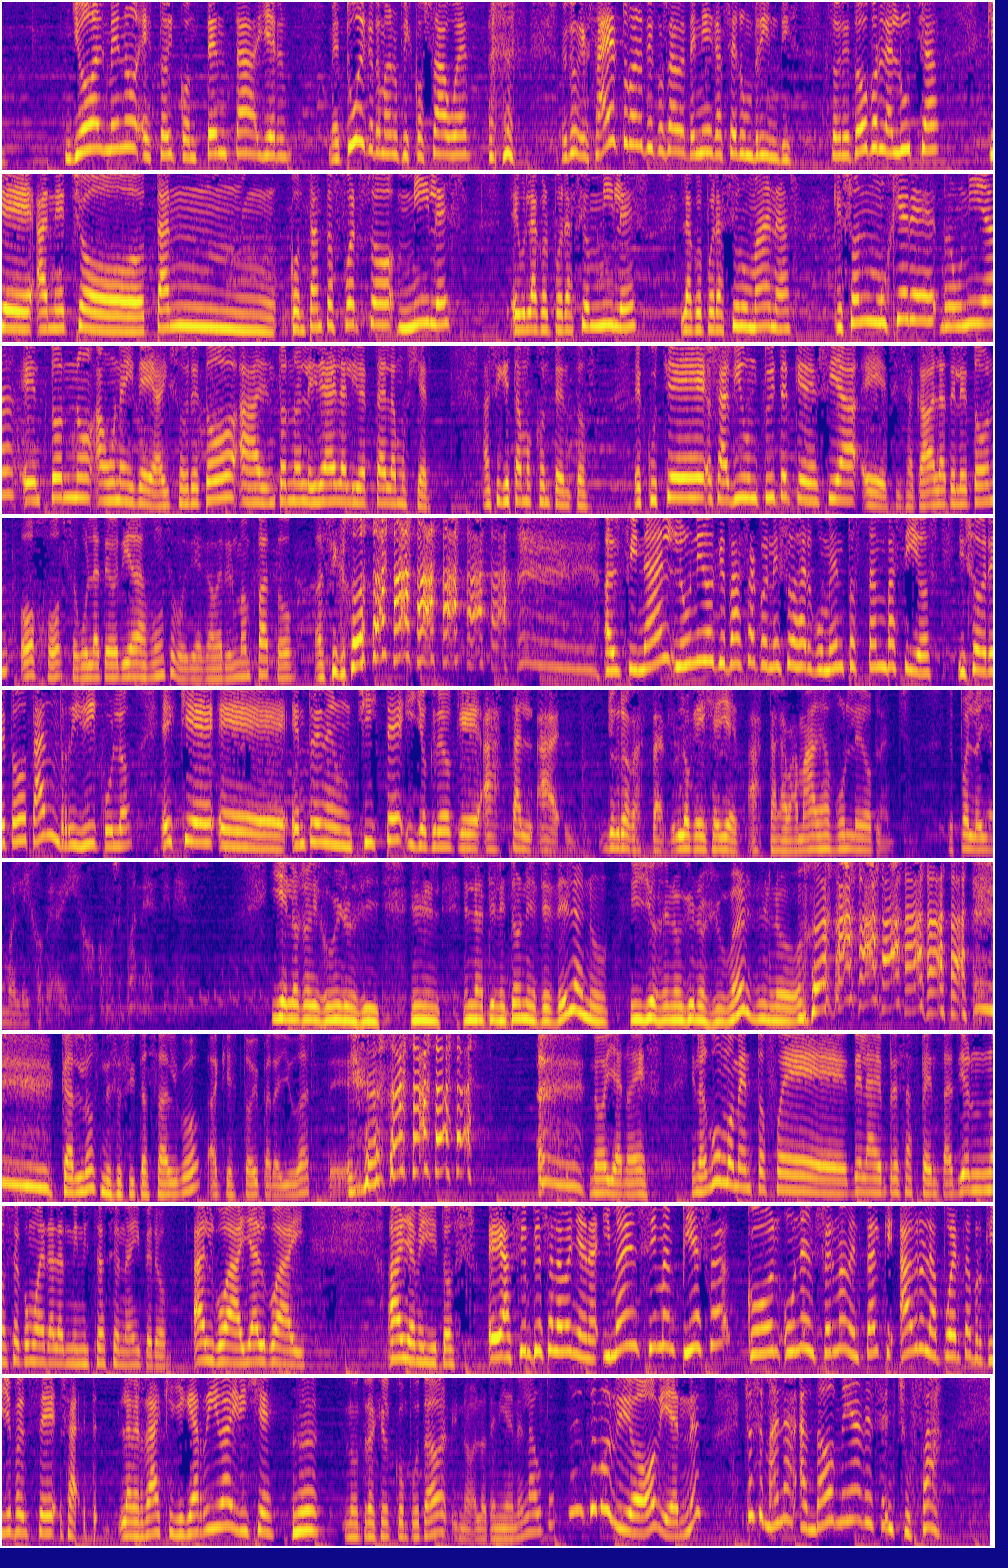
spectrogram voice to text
Yo al menos estoy contenta. Ayer me tuve que tomar un pisco sour. me tuve que saber tomar un pisco sour. Tenía que hacer un brindis. Sobre todo por la lucha que han hecho tan con tanto esfuerzo miles, la corporación Miles, la corporación Humanas, que son mujeres reunidas en torno a una idea y sobre todo a- en torno a la idea de la libertad de la mujer. Así que estamos contentos. Escuché, o sea, vi un Twitter que decía, eh, si se acaba la Teletón, ojo, según la teoría de Asbun, se podría acabar el mampato. Así como... Al final, lo único que pasa con esos argumentos tan vacíos y sobre todo tan ridículos es que eh, entren en un chiste y yo creo que hasta, el- ah, yo creo que hasta lo que dije ayer, hasta la mamá de Asbun le dio plancha. Después lo llamó y le dijo, pero hijo, ¿cómo se pone a decir eso? Y el otro dijo, pero si en, la Teletón es de Delano y yo se no quiero sumárselo. Carlos, ¿necesitas algo? Aquí estoy para ayudarte. No, ya no es. En algún momento fue de las empresas Penta. Yo no sé cómo era la administración ahí, pero algo hay, algo hay. Ay, amiguitos, eh, así empieza la mañana. Y más encima empieza con una enferma mental que abro la puerta porque yo pensé, o sea, la verdad es que llegué arriba y dije, "Ah, no traje el computador y no, lo tenía en el auto. Se me olvidó, viernes. Esta semana he andado media desenchufada.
